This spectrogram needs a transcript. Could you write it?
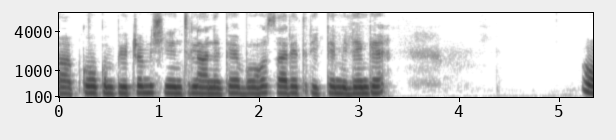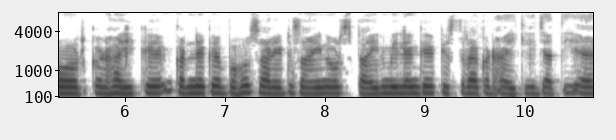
आपको कंप्यूटर मशीन चलाने के बहुत सारे तरीके मिलेंगे। और कढ़ाई के, करने के बहुत सारे डिज़ाइन और स्टाइल मिलेंगे, किस तरह कढ़ाई की जाती है।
